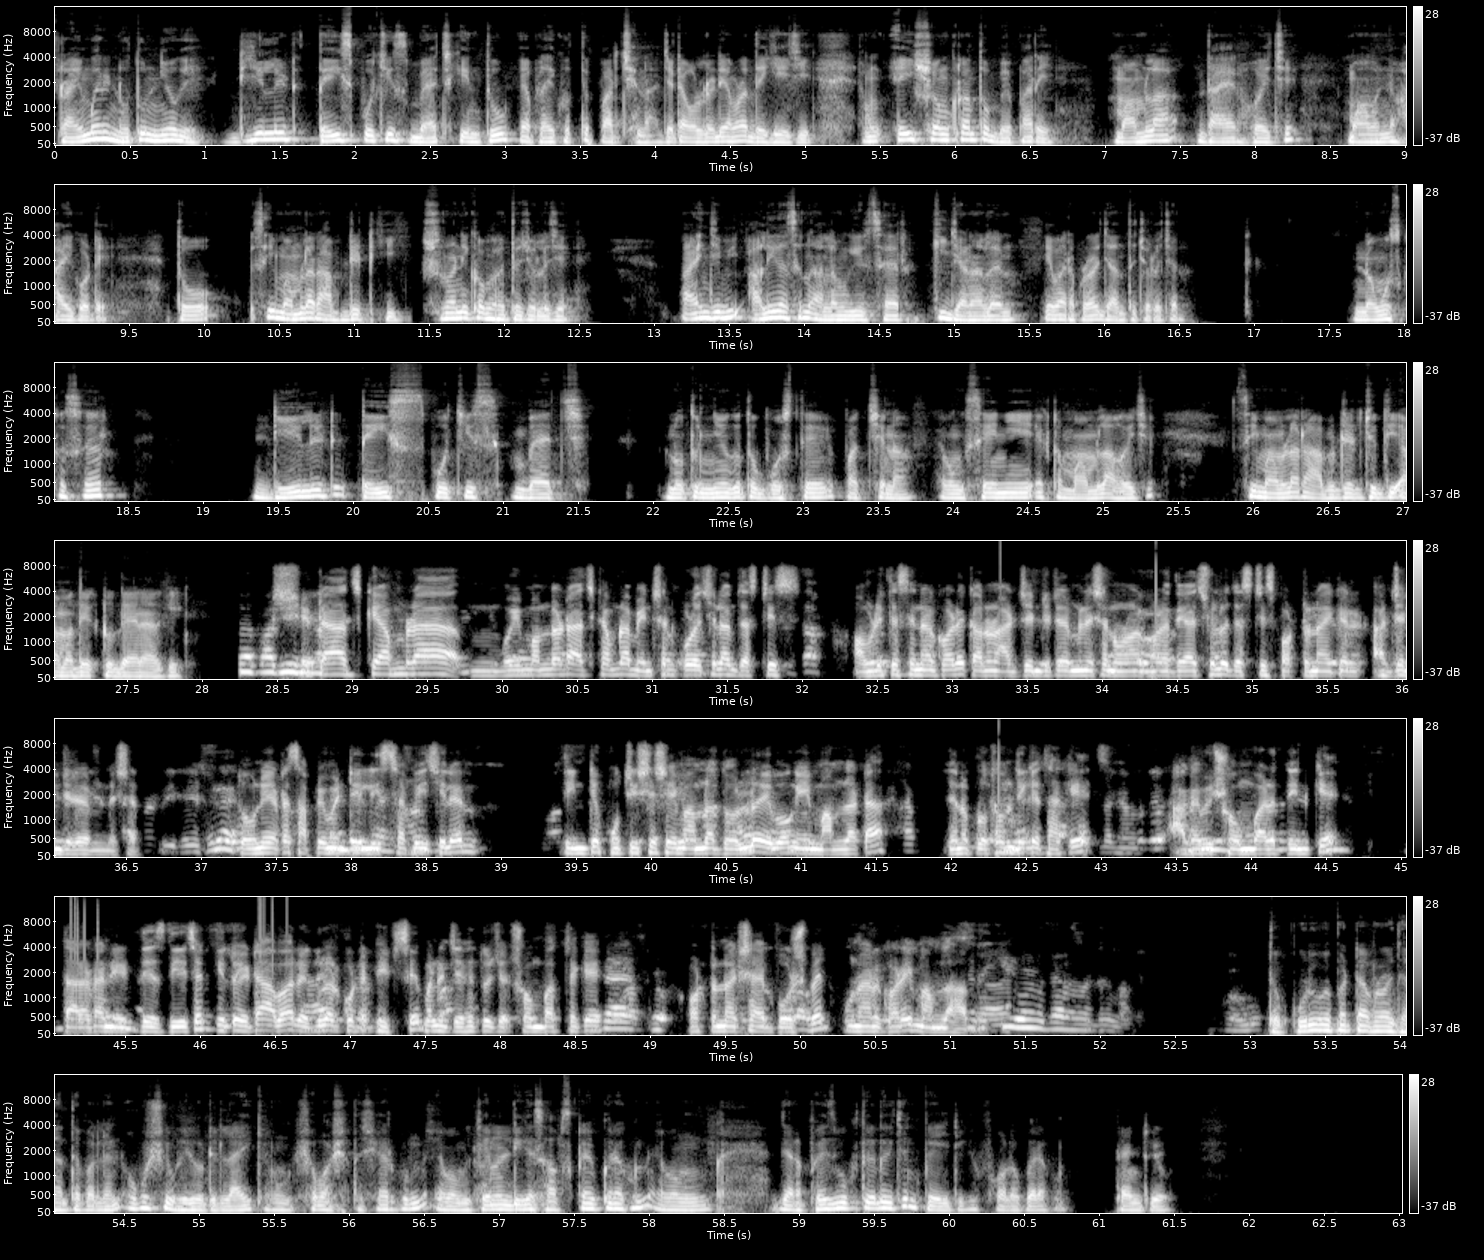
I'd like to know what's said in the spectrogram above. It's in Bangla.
প্রাইমারি নতুন নিয়োগে ডিএলএড তেইশ পঁচিশ ব্যাচ কিন্তু অ্যাপ্লাই করতে পারছে না, যেটা অলরেডি আমরা দেখিয়েছি। এবং এই সংক্রান্ত ব্যাপারে মামলা দায়ের হয়েছে মহামান্য হাইকোর্টে। তো সেই মামলার আপডেট কি? শুনানি কবে হতে চলেছে? আইনজীবী আলী হাসান আলমগীর স্যার কি জানালেন? এবার আপনারা জানতে চলেছেন। নমস্কার স্যার। ডিএলএড তেইশ পঁচিশ ব্যাচ নতুন নিয়োগে তো বসতে পারছে না, এবং সেই নিয়ে একটা মামলা হয়েছে। সেই মামলার আপডেট যদি আমাদের একটু দেন আর কি। সেটা আজকে আমরা ওই মামলাটা আজকে আমরা মেনশন করেছিলাম জাস্টিস অমৃতা সিনহার ঘরে কারণ আর্জেন্ট ডিটারমিনেশন ওনার ঘরে দেওয়া ছিল জাস্টিস পট্টনায়কের আর্জেন্ট ডিটারমিনেশন তো উনি একটা সাপ্লিমেন্টারি লিস্ট ছাপিয়েছিলেন তিনটে পঁচিশে সেই মামলা ধরলো এবং এই মামলাটা যেন প্রথম দিকে থাকে আগামী সোমবারের দিনকে তারা একটা নির্দেশ দিয়েছেন কিন্তু এটা আবার রেগুলার কোর্টে ফিরছে মানে যেহেতু সোমবার থেকে পট্টনায়ক সাহেব বসবেন ওনার ঘরেই মামলা হবে। তো পুরো ব্যাপারটা আপনারা জানতে পারলেন। অবশ্যই ভিডিওটি লাইক এবং সবার সাথে শেয়ার করুন এবং চ্যানেলটিকে সাবস্ক্রাইব করে রাখুন এবং যারা ফেসবুক থেকে দেখছেন পেজটিকে ফলো করে রাখুন। Thank you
